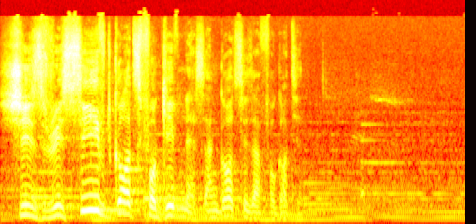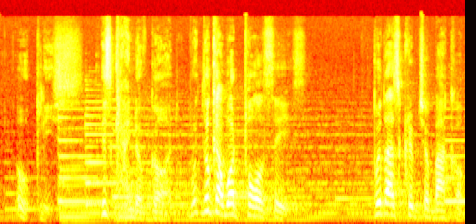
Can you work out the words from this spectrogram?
She's received God's forgiveness, and God says, I've forgotten. Oh, please. This kind of God. Look at what Paul says. Put that scripture back up.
